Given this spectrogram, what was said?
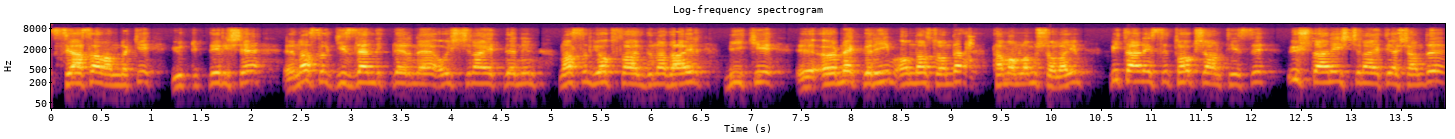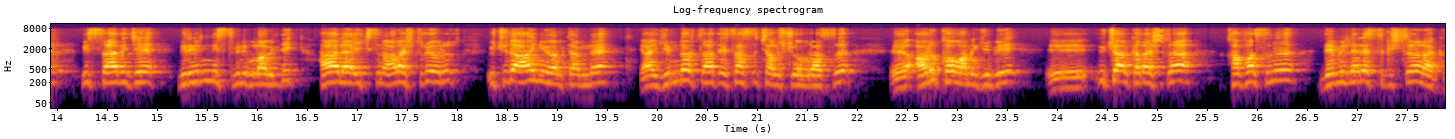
siyasal anlamdaki yürüttükleri işe e, nasıl gizlendiklerine, o iş cinayetlerinin nasıl yok sayıldığına dair bir iki e, örnek vereyim. Ondan sonra da tamamlamış olayım. Bir tanesi TOK şantiyesi. Üç tane iş cinayeti yaşandı. Biz sadece birinin ismini bulabildik. Hala ikisini araştırıyoruz. Üçü de aynı yöntemle yani 24 saat esaslı çalışıyor burası. E, arı kovanı gibi e, üç arkadaş da kafasını demirlere sıkıştırarak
